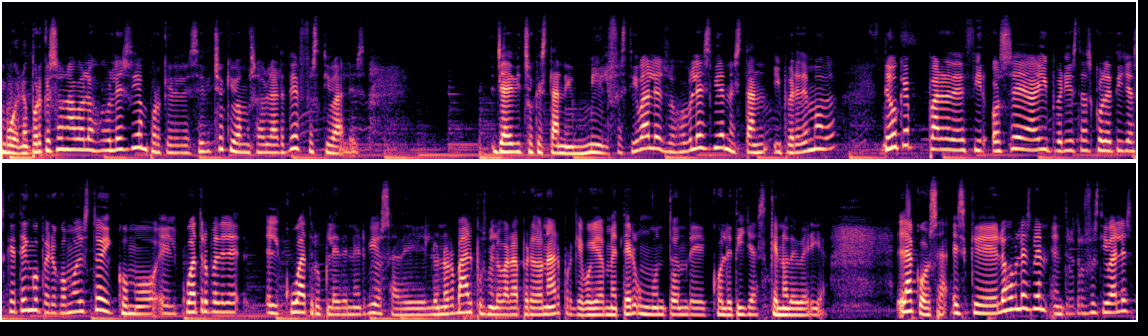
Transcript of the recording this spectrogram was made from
Bueno, ¿por qué sonaba los Lesbian? Porque les he dicho que íbamos a hablar de festivales. Ya he dicho que están en mil festivales, los Lesbian, están hiper de moda. Tengo que parar de decir, o sea, hiper y estas coletillas que tengo, pero como estoy como el cuádruple, de, el cuádruple de nerviosa de lo normal, pues me lo van a perdonar porque voy a meter un montón de coletillas que no debería. La cosa es que los Lesbian, entre otros festivales,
